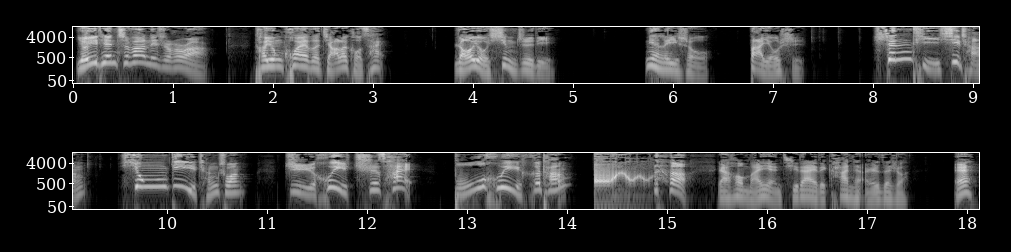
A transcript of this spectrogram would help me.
有一天吃饭的时候啊，他用筷子夹了口菜，饶有兴致的。念了一首大游诗：“身体细长，兄弟成双，只会吃菜，不会喝汤。”然后满眼期待的看着儿子说：“哎，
